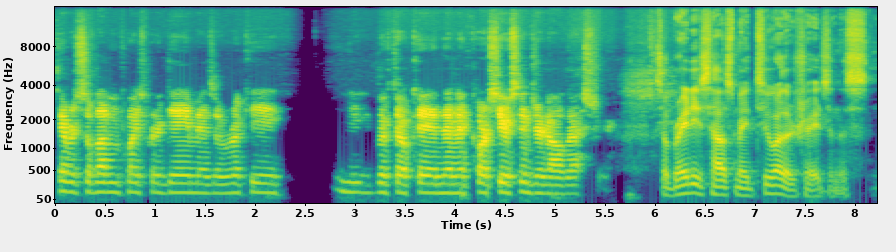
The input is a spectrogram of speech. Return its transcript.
he averaged 11 points per game as a rookie. He looked okay, and then of course he was injured all last year. So Brady's house made two other trades in this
